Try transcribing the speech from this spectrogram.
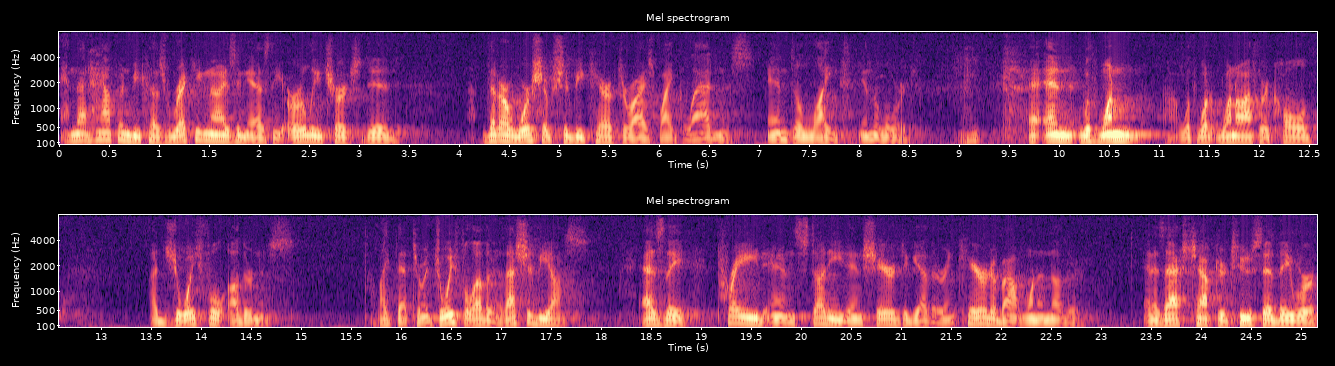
And that happened because recognizing, as the early church did, that our worship should be characterized by gladness and delight in the Lord. Right? And with one, uh, with what one author called a joyful otherness. I like that term, a joyful otherness. That should be us. As they prayed and studied and shared together and cared about one another. And as Acts chapter 2 said, they were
